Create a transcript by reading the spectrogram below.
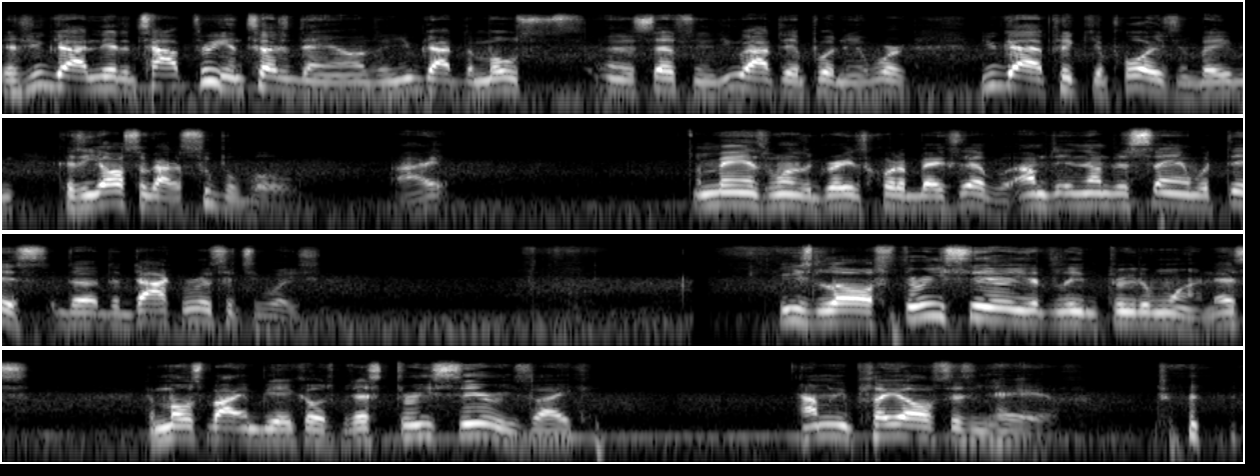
if you got near the top three in touchdowns and you got the most interceptions, you out there putting in work. You gotta pick your poison, baby, because he also got a Super Bowl. All right, the man's one of the greatest quarterbacks ever. I'm and I'm just saying with this the the Doc Rivers situation. He's lost three series leading three to one. That's the most by NBA coach, but that's three series. Like, how many playoffs does he have?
